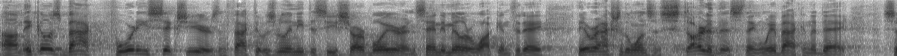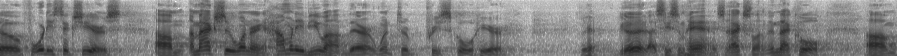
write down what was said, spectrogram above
Um, it goes back 46 years. In fact, it was really neat to see Char Boyer and Sandy Miller walk in today. They were actually the ones that started this thing way back in the day. So 46 years. Um, I'm actually wondering how many of you out there went to preschool here? Good, I see some hands. Excellent, isn't that cool? Um,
